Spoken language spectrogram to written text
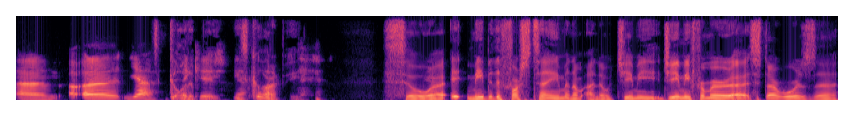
Um. Uh. Yeah. He's gotta be. He's yeah, gotta be. So uh, it may be the first time, and I, I know Jamie, Jamie from our uh, Star Wars uh,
